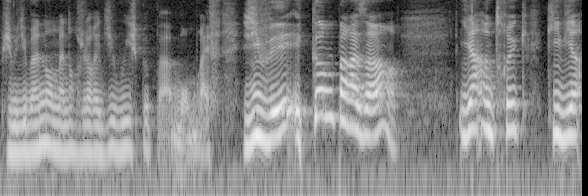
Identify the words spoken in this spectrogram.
Puis je me dis bah non, maintenant je leur ai dit oui, je peux pas. Bon, bref, j'y vais et comme par hasard, il y a un truc qui vient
